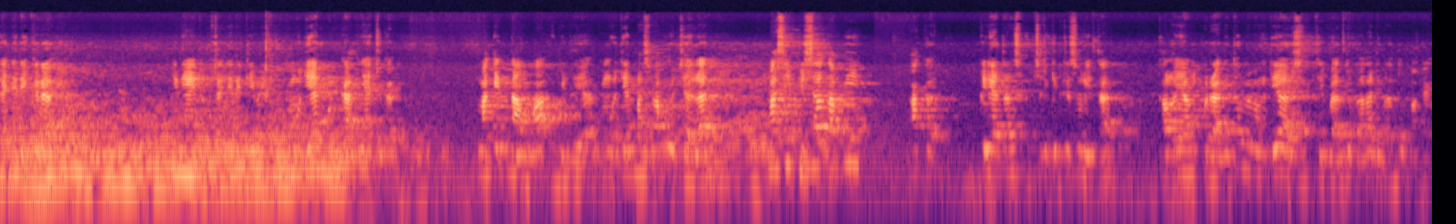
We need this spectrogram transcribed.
dan nyeri gerak. Ini itu bisa nyeri diem. Kemudian bengkaknya juga makin tampak gitu ya. Kemudian pas waktu jalan masih bisa tapi agak kelihatan sedikit kesulitan. Kalau yang berat itu memang dia harus dibantu bahkan dibantu pakai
